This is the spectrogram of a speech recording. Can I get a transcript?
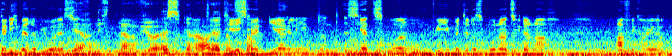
Der nicht mehr Reviewer ist. Der nicht mehr Reviewer ist, genau. Der seine hat Tätigkeit niedergelegt und ist jetzt wohl irgendwie Mitte des Monats wieder nach Afrika gegangen.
